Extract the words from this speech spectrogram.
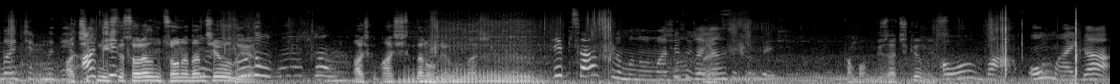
Mı açık mı diye. Açık mı işte soralım sonradan şey oluyor. Burada tamam. Aşk, açlıktan oluyor bunlar. Hep sensin ama normalde. Şey Evet. yanlış 45. Tamam güzel çıkıyor muyuz? Oh wow. Oh my god.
